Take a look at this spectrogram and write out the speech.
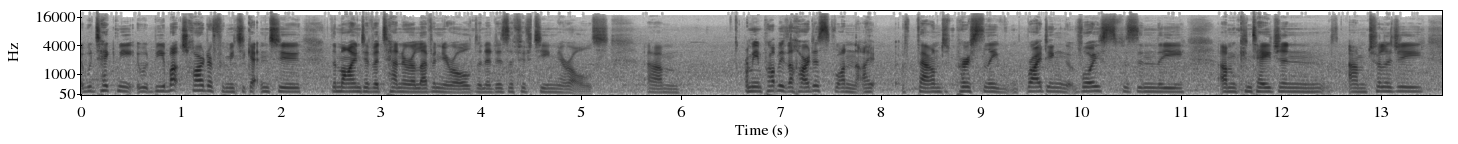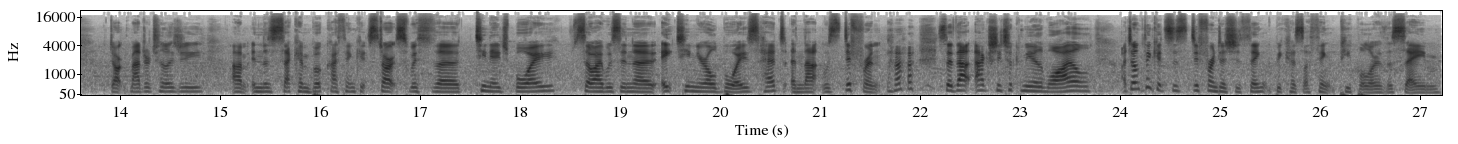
it would take me, it would be much harder for me to get into the mind of a 10 or 11 year old than it is a 15 year old. Um, I mean, probably the hardest one I found personally writing voice was in the um, Contagion um, trilogy. Dark Matter trilogy. Um, in the second book, I think it starts with the teenage boy. So I was in a 18 year old boy's head, and that was different. so that actually took me a while. I don't think it's as different as you think because I think people are the same,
